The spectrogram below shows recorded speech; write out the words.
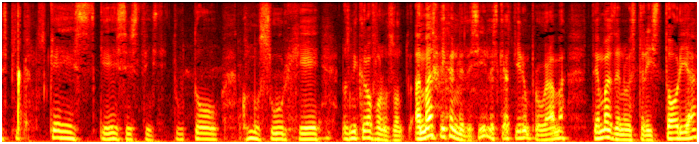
explícanos, ¿qué es, ¿qué es este instituto? ¿Cómo surge? Los micrófonos son... Además, déjenme decirles que tiene un programa, temas de nuestra historia,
